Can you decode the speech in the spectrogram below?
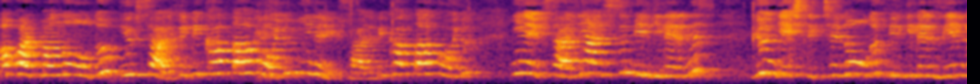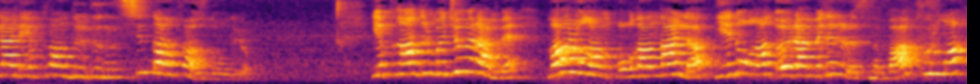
Apartman ne oldu? Yükseldi. Bir, bir kat daha koydum, yine yükseldi. Bir kat daha koydum, yine yükseldi. Yani sizin bilgileriniz gün geçtikçe ne olur? Bilgilerinizi yenilerle yapılandırdığınız için daha fazla oluyor. Yapılandırmacı öğrenme, var olan olanlarla yeni olan öğrenmeler arasında bağ kurma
